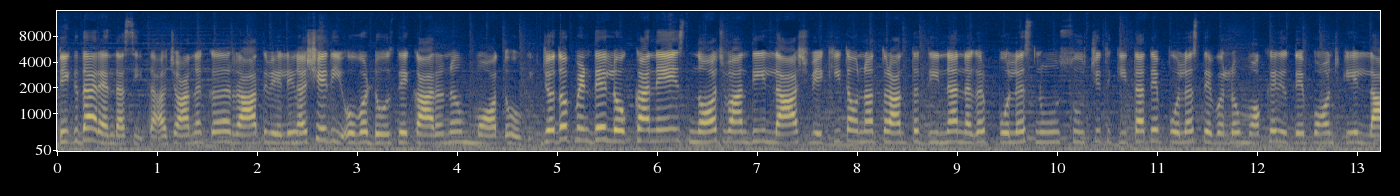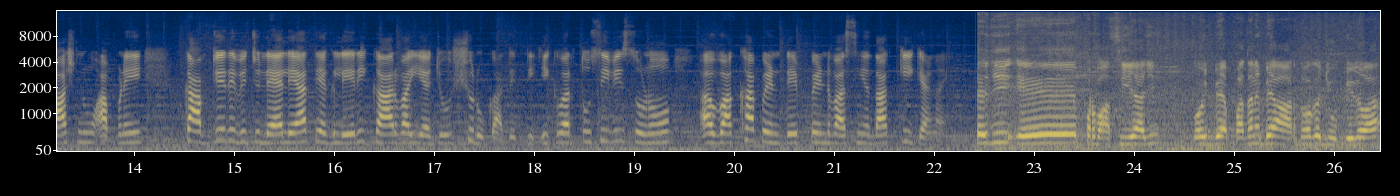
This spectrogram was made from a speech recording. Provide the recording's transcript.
ਡਿੱਗਦਾ ਰਹਿੰਦਾ ਸੀ। ਤਾਂ ਅਚਾਨਕ ਰਾਤ ਵੇਲੇ ਨਸ਼ੇ ਦੀ ਓਵਰਡੋਜ਼ ਦੇ ਕਾਰਨ ਮੌਤ ਹੋ ਗਈ। ਜਦੋਂ ਪਿੰਡ ਦੇ ਲੋਕਾਂ ਨੇ ਇਸ ਨੌਜਵਾਨ ਦੀ ਲਾਸ਼ ਵੇਖੀ ਤਾਂ ਉਹਨਾਂ ਤੁਰੰਤ ਦੀਨਾ ਨਗਰ ਪੁਲਿਸ ਨੂੰ ਸੂਚਿਤ ਕੀਤਾ ਤੇ ਪੁਲਿਸ ਦੇ ਵੱਲੋਂ ਮੌਕੇ ਦੇ ਉੱਤੇ ਪਹੁੰਚ ਕੇ ਲਾਸ਼ ਨੂੰ ਆਪਣੇ ਕਬਜ਼ੇ ਦੇ ਵਿੱਚ ਲੈ ਲਿਆ ਤੇ ਅਗਲੇਰੀ ਕਾਰਵਾਈ ਹੈ ਜੋ ਸ਼ੁਰੂ ਕਰ ਦਿੱਤੀ। ਇੱਕ ਵਾਰ ਤੁਸੀਂ ਵੀ ਸੁਣੋ ਵਾਖਾ ਪਿੰਡ ਦੇ ਪਿੰਡ ਵਾਸੀਆਂ ਦਾ ਕੀ ਕਹਿਣਾ ਹੈ? ਜੀ, ਇਹ ਪ੍ਰਵਾਸੀ ਆ ਜੀ। ਕੋਈ ਬਿ- ਪਤਾ ਨਹੀਂ ਬਿਹਾਰ ਤੋਂ ਆ ਕਿ ਯੂਪੀ ਤੋਂ ਆ।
